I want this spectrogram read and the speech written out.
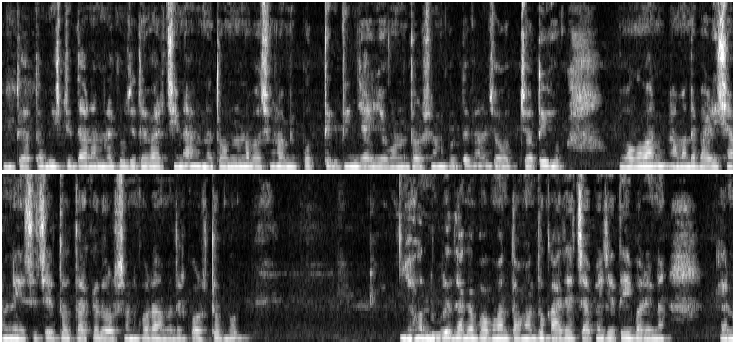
কিন্তু এত বৃষ্টিতে আর আমরা কেউ যেতে পারছি না। না তো অন্য বছর আমি প্রত্যেক দিন যাই জগন্নাথ দর্শন করতে। কারণ যতই হোক। ভগবান আমাদের বাড়ির সামনে এসেছে, তো তাকে দর্শন করা আমাদের কর্তব্য। যখন দূরে থাকে ভগবান, তখন তো কাজের চাপে যেতেই পারি না। কেন?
